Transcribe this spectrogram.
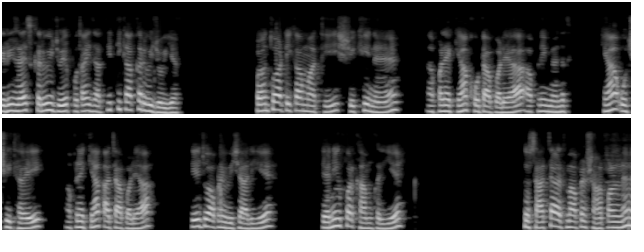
ક્રિટિસાઇઝ કરવી જોઈએ, પોતાની જાતની ટીકા કરવી જોઈએ. પરંતુ આ ટીકામાંથી શીખીને આપણે ક્યાં ખોટા પડ્યા, આપણી મહેનત ક્યાં ઓછી થઈ, આપણે ક્યાં કાચા પડ્યા તે જો આપણે વિચારીએ, તેની ઉપર કામ કરીએ, તો સાચા અર્થમાં આપણે શાણપણને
